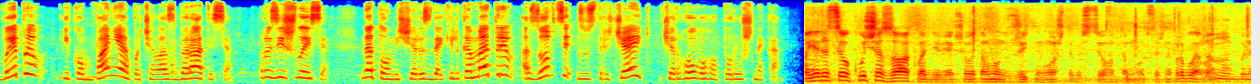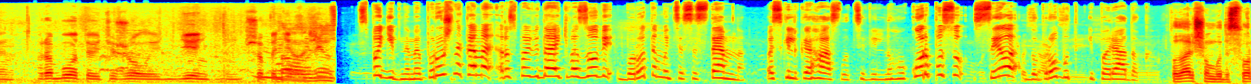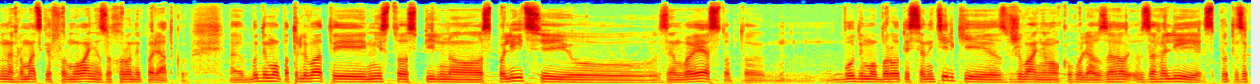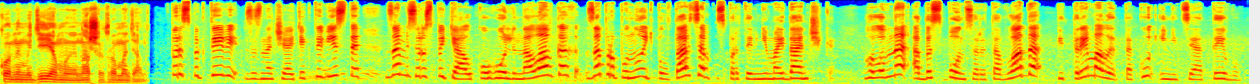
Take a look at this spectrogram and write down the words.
Випив, і компанія почала збиратися. Розійшлися. Натомість через декілька метрів азовці зустрічають чергового порушника. Є для цього куча закладів, якщо ви там ну, жити не можете без цього, там, ну, це ж не проблема. Та ну, блін, роботою, тяжелий день, що что поделать. З подібними порушниками, розповідають в Азові, боротимуться системно, оскільки гасло цивільного корпусу сила, добробут і порядок. В подальшому буде створене громадське формування з охорони порядку. Е, Будемо патрулювати місто спільно з поліцією, з МВС, тобто будемо боротися не тільки з вживанням алкоголю, а взагалі з протизаконними діями наших громадян. Перспективі, зазначають активісти, замість розпиття алкоголю на лавках запропонують полтавцям спортивні майданчики. Головне, аби спонсори та влада підтримали таку ініціативу.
